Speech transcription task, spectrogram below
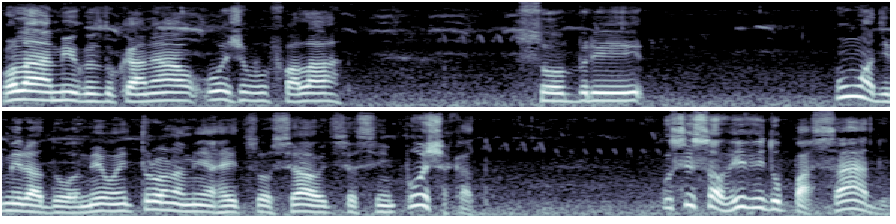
Olá amigos do canal, hoje eu vou falar sobre um admirador meu entrou na minha rede social e disse assim, poxa Cadu, você só vive do passado?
